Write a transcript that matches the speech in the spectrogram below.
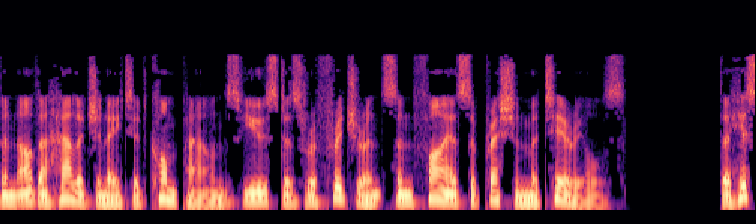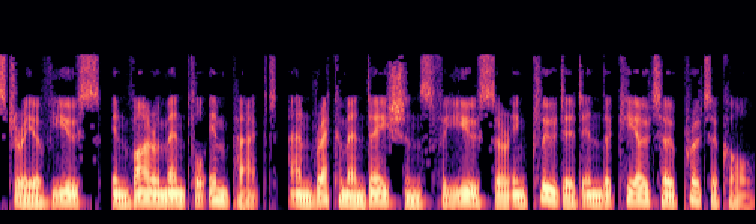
and other halogenated compounds used as refrigerants and fire suppression materials. The history of use, environmental impact, and recommendations for use are included in the Kyoto Protocol.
